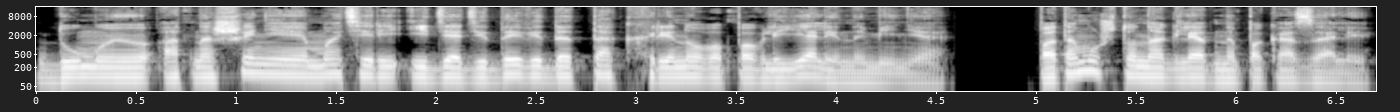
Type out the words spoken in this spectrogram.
Думаю, отношения матери и дяди Дэвида так хреново повлияли на меня, потому что наглядно показали.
